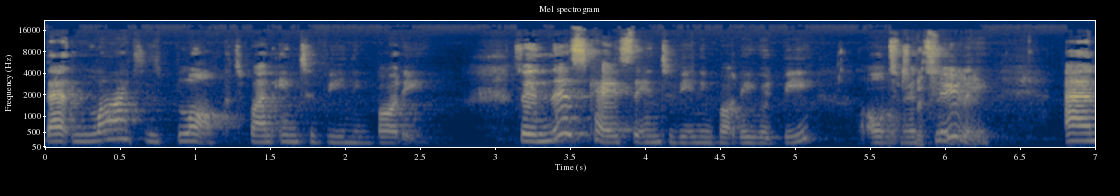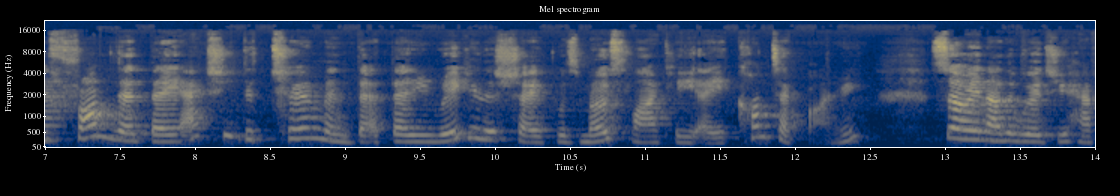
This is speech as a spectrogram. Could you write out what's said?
that light is blocked by an intervening body. So in this case, the intervening body would be Ultima Thule. And from that, they actually determined that that irregular shape was most likely a contact binary. So, in other words, you have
